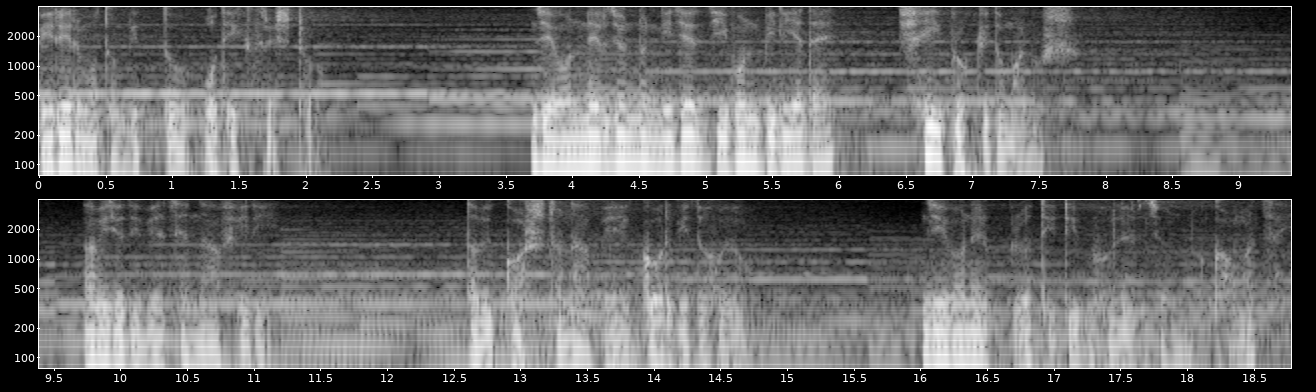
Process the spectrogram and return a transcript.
বীরের মতো মৃত্যু অধিক শ্রেষ্ঠ। যে অন্যের জন্য নিজের জীবন বিলিয়ে দেয়, সেই প্রকৃত মানুষ। আমি যদি বেঁচে না ফিরি তবে কষ্ট না পেয়ে গর্বিত হয়েও জীবনের প্রতিটি ভুলের জন্য ক্ষমা চাই।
